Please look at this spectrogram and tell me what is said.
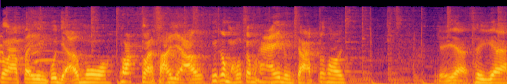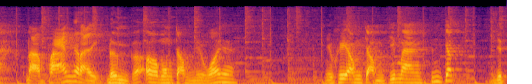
là tiền của vợ mua hoặc là sợ vợ chỉ có một trong hai đường chập đó thôi. Vậy à thi ra đàm phán cái này đừng có ôm ông chồng nhiều quá nha. Nhiều khi ông chồng chỉ mang tính chất dịch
